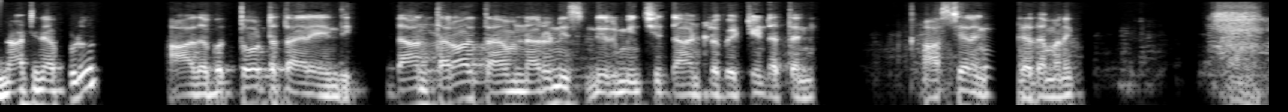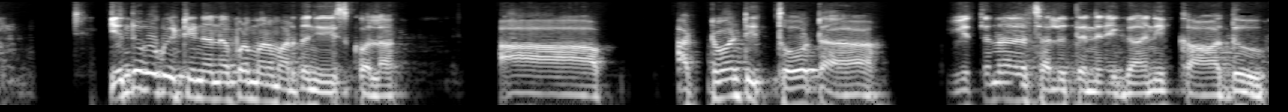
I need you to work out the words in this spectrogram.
నాటినప్పుడు అదొక తోట తయారైంది. దాని తర్వాత నరుని నిర్మించి దాంట్లో పెట్టిండు అతన్ని. ఆశ్చర్యం కదా మనకి. ఎందుకు పెట్టిండు అన్నప్పుడు మనం అర్థం చేసుకోవాలా? ఆ అటువంటి తోట విత్తనాలు చల్లుతున్నాయి కానీ కాదు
